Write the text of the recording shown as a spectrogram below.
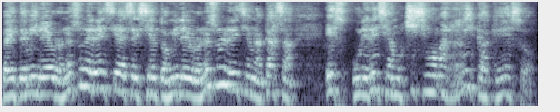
20 mil euros, no es una herencia de 600 mil euros, no es una herencia de una casa, es una herencia muchísimo más rica que eso.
